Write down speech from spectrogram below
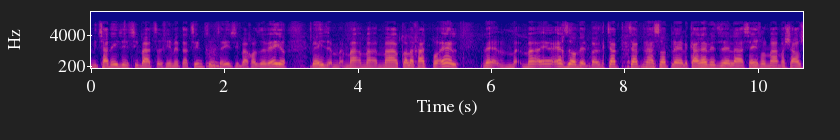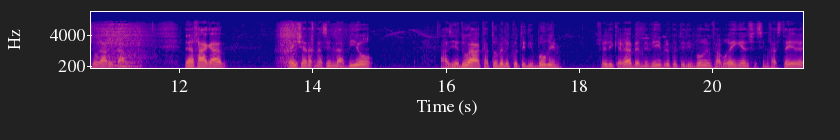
מצד איזה סיבה צריכים את הצמצום, מצד איזה סיבה חוזר ועיר, באיזה, מה, מה, מה כל אחד פועל, ואיך זה עובד? קצת, קצת לנסות לקרב את זה לשכל, מה המשל של רבי טלמן. דרך אגב, לפני שאנחנו נכנסים לביור, אז ידוע, כתוב בלקוטי דיבורים, פרידיקי רבה מביא בלקוטי דיבורים, פברנגן של שמחה סתירה,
